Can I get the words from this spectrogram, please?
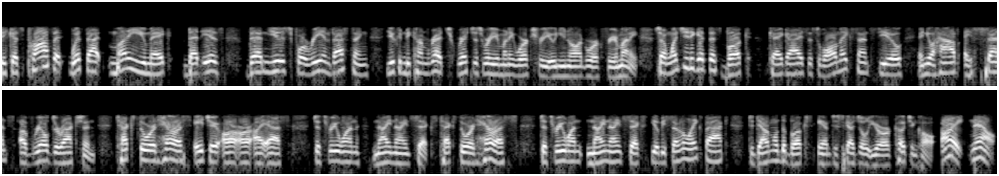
because profit with that money you make that is then used for reinvesting, you can become rich. Rich is where your money works for you and you no longer work for your money. So I want you to get this book. Okay, guys, this will all make sense to you, and you'll have a sense of real direction. Text the word Harris, H A R R I S, to 31996. Text the word Harris to 31996. You'll be sent a link back to download the books and to schedule your coaching call. All right, now,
